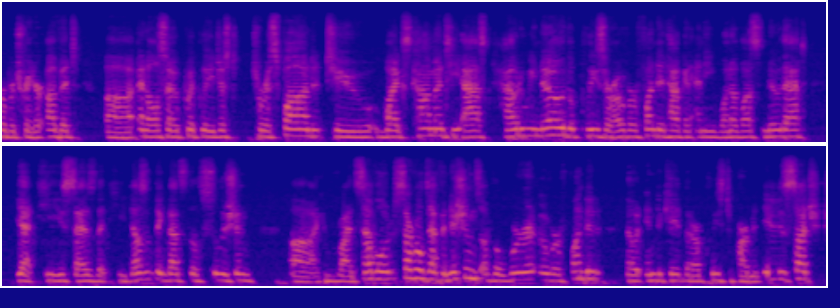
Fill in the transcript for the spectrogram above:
perpetrator of it uh, and also quickly just to respond to mike's comment he asked how do we know the police are overfunded? How can any one of us know that? Yet he says that he doesn't think that's the solution. Uh, i can provide several several definitions of the word overfunded that would indicate that our police department is such.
